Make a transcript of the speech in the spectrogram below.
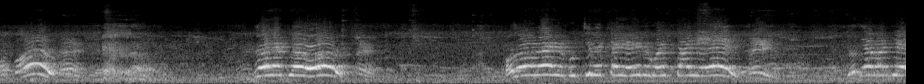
ಅಪ್ಪ ಹೇಳಕ್ಕೆ ಹೊಲವೇ ಮುಚ್ಚಿನಕಾಯಿ ಐದು ಬರ್ತಾಯಿ ಜೊತೆ ಬಂದೆ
